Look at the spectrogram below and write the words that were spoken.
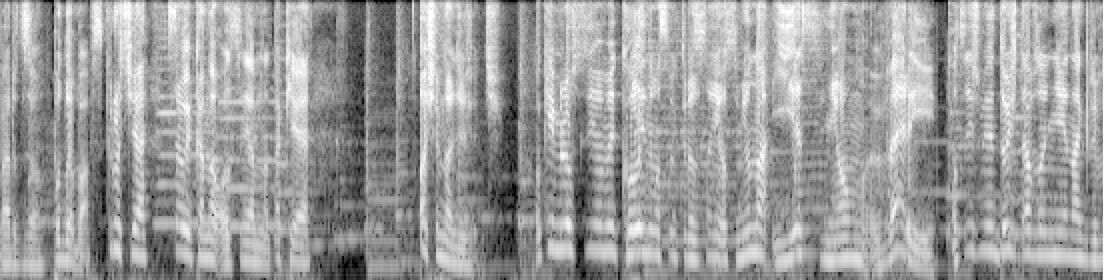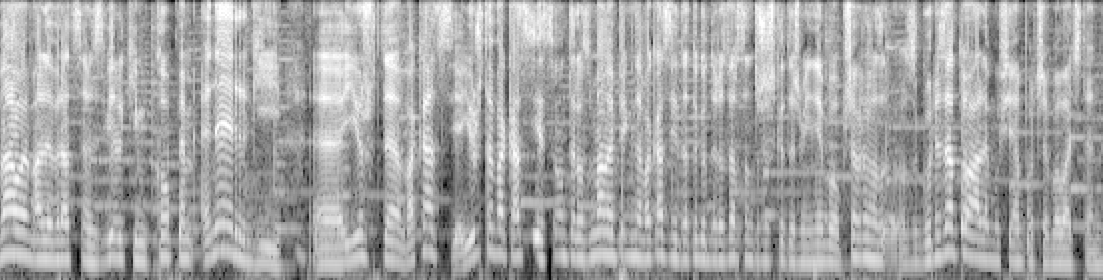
bardzo podoba. W skrócie, cały kanał oceniam na takie 8 na 10. Okej, my losujemy kolejną osobę, która zostanie oceniona i jest nią Very. Ocenisz mnie dość dawno nie nagrywałem, ale wracam z wielkim kopem energii. E, już w te wakacje, już te wakacje są, teraz mamy piękne wakacje, dlatego teraz wracam troszeczkę też mnie nie było. Przepraszam z, góry za to, ale musiałem potrzebować ten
